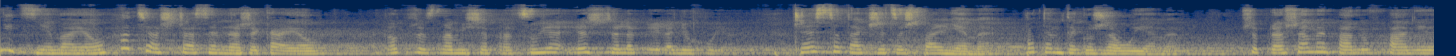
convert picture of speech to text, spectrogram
nic nie mają, chociaż czasem narzekają. Dobrze z nami się pracuje, jeszcze lepiej leniuchuje. Często także coś palniemy, potem tego żałujemy. Przepraszamy panów, panie,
